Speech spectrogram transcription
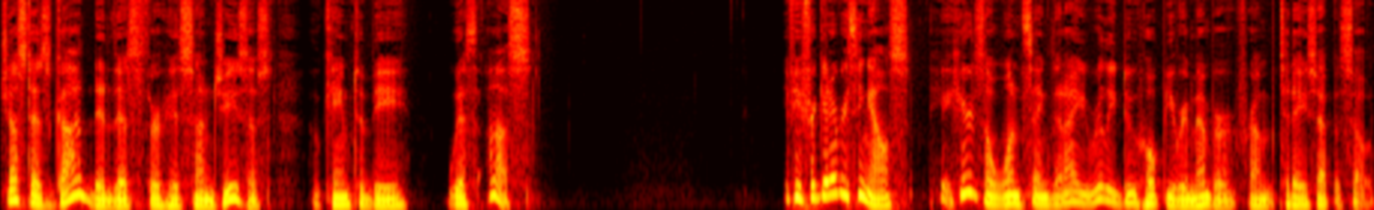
just as God did this through his Son Jesus, who came to be with us. If you forget everything else, here's the one thing that I really do hope you remember from today's episode.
